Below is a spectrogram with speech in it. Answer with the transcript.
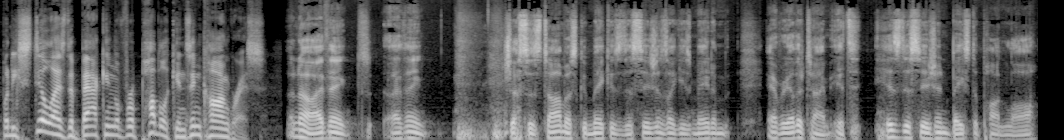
but he still has the backing of Republicans in Congress. No, I think I think Justice Thomas could make his decisions like he's made them every other time. It's his decision based upon law.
